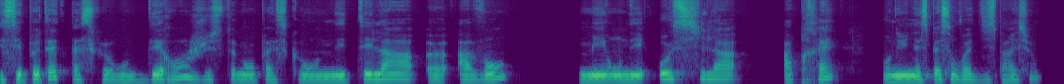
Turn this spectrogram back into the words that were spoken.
et c'est peut-être parce qu'on dérange justement, parce qu'on était là euh, avant, mais on est aussi là après. On est une espèce en voie de disparition.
